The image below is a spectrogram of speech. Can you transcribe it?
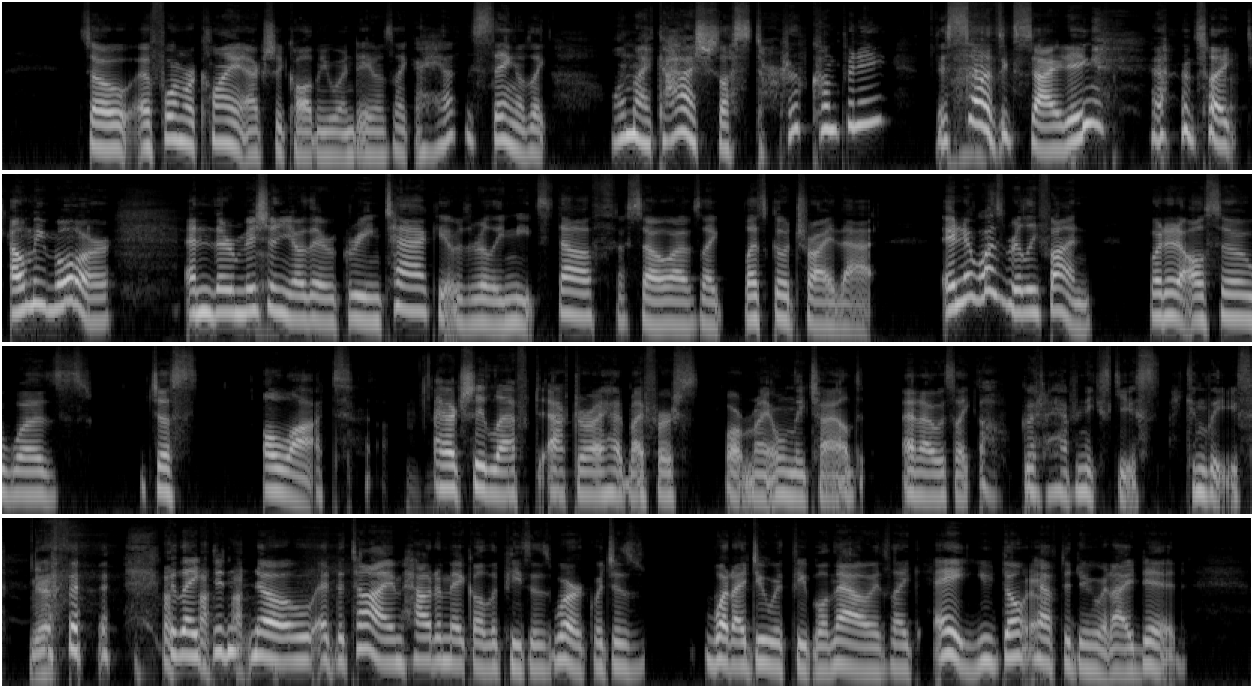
So a former client actually called me one day and was like, I have this thing. I was like, oh my gosh, a startup company? This sounds exciting. I was like, tell me more and their mission, you know, they were green tech. It was really neat stuff. So I was like, let's go try that. And it was really fun, but it also was just a lot. Mm-hmm. I actually left after I had my first or my only child. And I was like, oh, good. I have an excuse. I can leave. Yeah. Because I didn't know at the time how to make all the pieces work, which is what I do with people now is like, hey, you don't yeah. have to do what I did.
